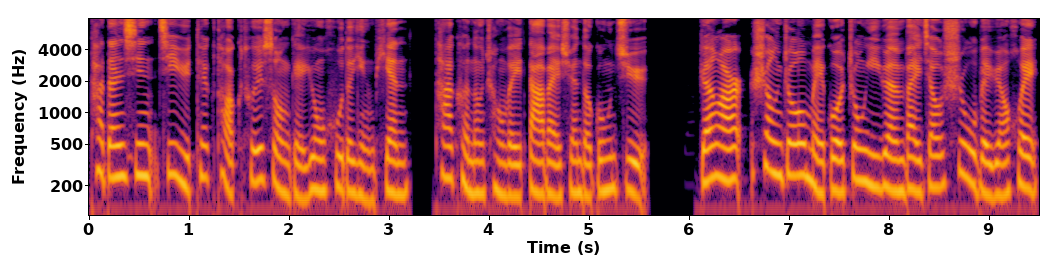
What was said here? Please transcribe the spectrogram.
他担心，基于 TikTok 推送给用户的影片，它可能成为大外宣的工具。然而，上周美国众议院外交事务委员会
